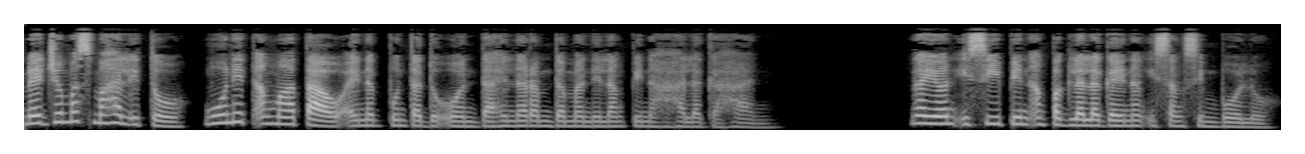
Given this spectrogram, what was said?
Medyo mas mahal ito, ngunit ang mga tao ay nagpunta doon dahil naramdaman nilang pinahahalagahan. Ngayon isipin ang paglalagay ng isang simbolo.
